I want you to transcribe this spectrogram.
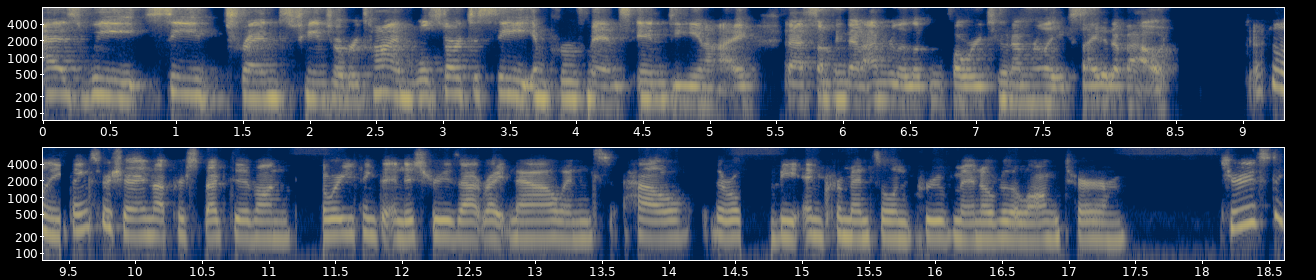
as we see trends change over time, we'll start to see improvements in DEI. That's something that I'm really looking forward to and I'm really excited about. Definitely. Thanks for sharing that perspective on where you think the industry is at right now and how there will be incremental improvement over the long term. Curious to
